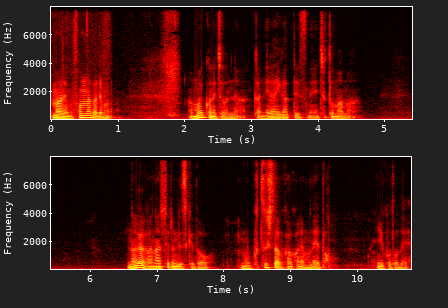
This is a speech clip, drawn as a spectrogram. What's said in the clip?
まあでもその中でも、もう一個ねちょっとなんか狙いがあってですねちょっとまあまあ長く話してるんですけどもう靴下を買う金もねえということで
